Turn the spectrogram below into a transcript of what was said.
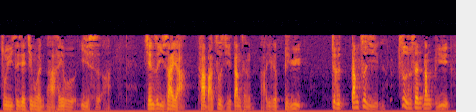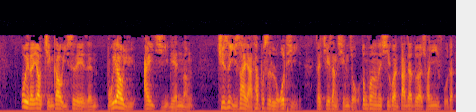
注意这些经文啊，很有意思啊。先知以赛亚他把自己当成啊一个比喻，这个当自己自身当比喻，为了要警告以色列人不要与埃及联盟。其实以赛亚他不是裸体在街上行走，东方人的习惯大家都要穿衣服的，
